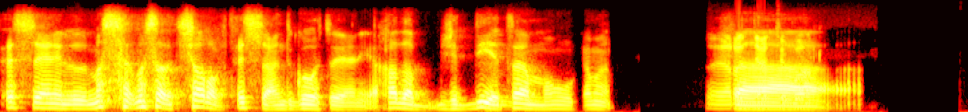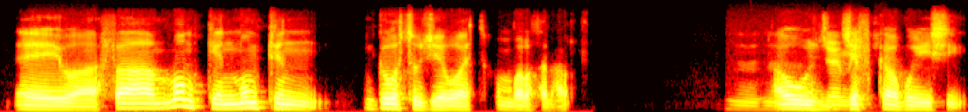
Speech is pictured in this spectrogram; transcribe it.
تحس يعني المسألة مسألة شرف تحسها عند جوتو يعني أخذها بجدية. تامة هو كمان رد اعتبار أيوه فممكن ممكن جوتو جي وايت تكون مباراة العرض. أو جميل. جيف كوب وإيشي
